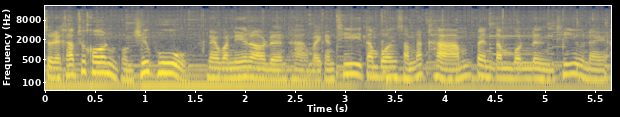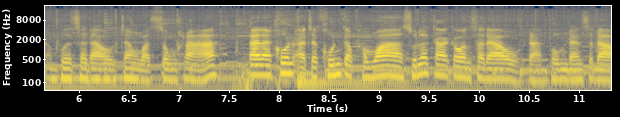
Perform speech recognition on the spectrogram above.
สวัสดีครับทุกคนผมชื่อภูในวันนี้เราเดินทางไปกันที่ตำบลสำนักขาม เป็นตำบลหนึ่งที่อยู่ในอำเภอสะเดาจังหวัดสงขลาหลายๆคนอาจจะคุ้นกับคำว่าศุลกากรสะเดาด่านพรมแดนสะเดา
